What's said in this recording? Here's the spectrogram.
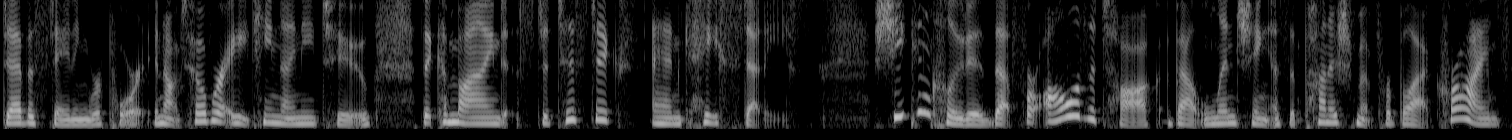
devastating report in October 1892 that combined statistics and case studies. She concluded that for all of the talk about lynching as a punishment for black crimes,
